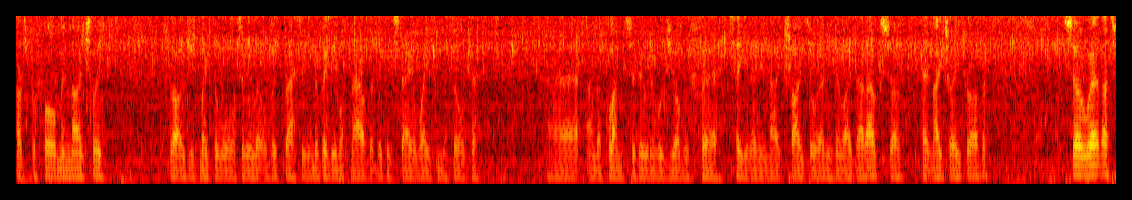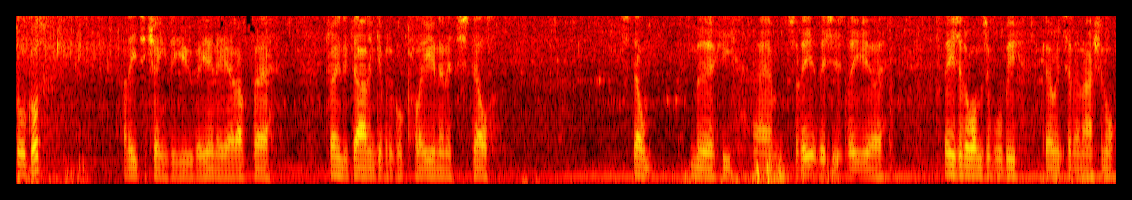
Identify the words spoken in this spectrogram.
that's performing nicely. So that'll just make the water a little bit better and they're big enough now that they can stay away from the filter. Uh, and the plants are doing a good job of uh, taking any nitrite or anything like that out, so uh, nitrate rather. So uh, that's all good. I need to change the UV in here. I've uh, drained it down and give it a good clean, and it's still still murky. Um, so the, this is the uh, these are the ones that will be going to the national.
